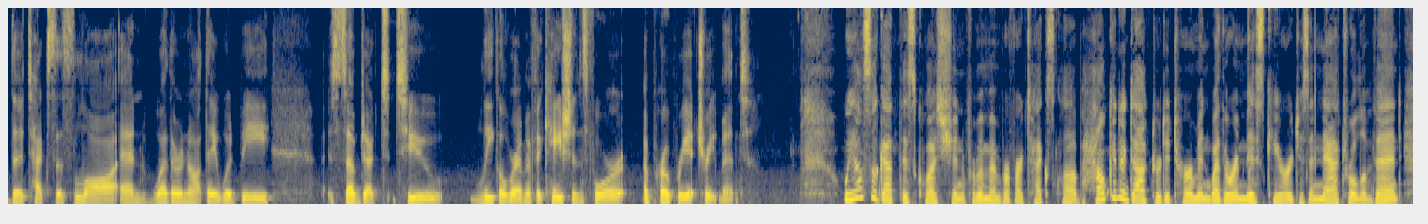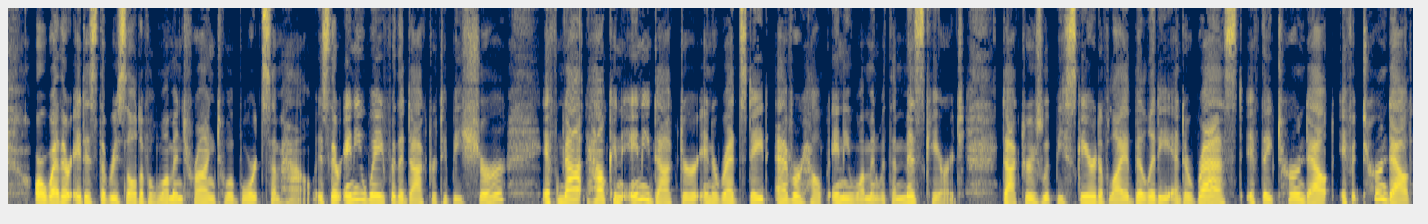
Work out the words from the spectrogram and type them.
the Texas law and whether or not they would be subject to legal ramifications for appropriate treatment. We also got this question from a member of our text club. How can a doctor determine whether a miscarriage is a natural event or whether it is the result of a woman trying to abort somehow? Is there any way for the doctor to be sure? If not, how can any doctor in a red state ever help any woman with a miscarriage? Doctors would be scared of liability and arrest if they turned out if it turned out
